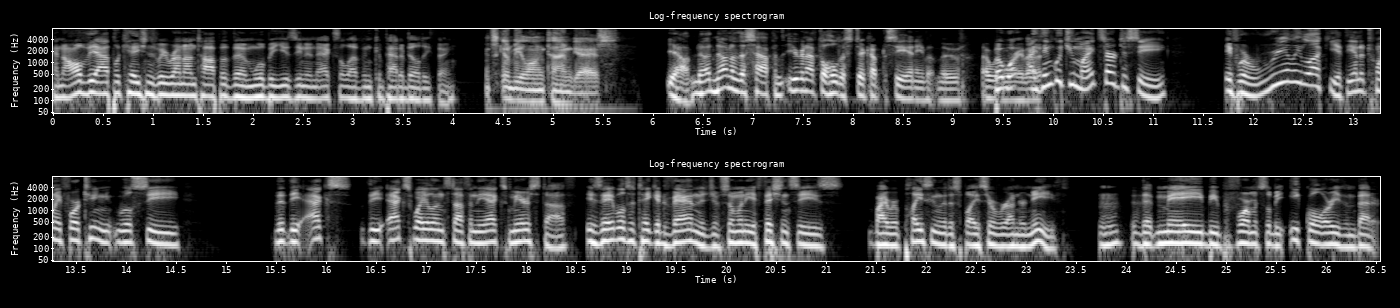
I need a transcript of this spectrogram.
and all the applications we run on top of them will be using an X11 compatibility thing. It's going to be a long time, guys. Yeah, no, none of this happens. You're going to have to hold a stick up to see any of it move. I But wouldn't worry what, about I think what you might start to see if we're really lucky at the end of 2014 we'll see that the X the X Wayland stuff and the X Mir stuff is able to take advantage of so many efficiencies by replacing the display server underneath Mhm. that maybe performance will be equal or even better.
